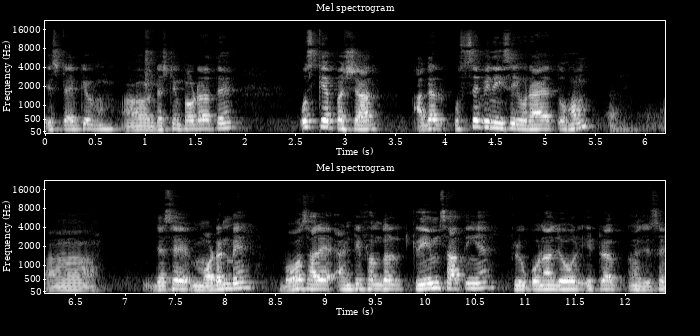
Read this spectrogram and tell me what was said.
इस टाइप के डस्टिंग पाउडर आते हैं, उसके पश्चात अगर उससे भी नहीं सही हो रहा है तो हम जैसे मॉडर्न में बहुत सारे एंटी फंगल क्रीम्स आती हैं फ्लूकोनाजोल इट्रा जैसे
